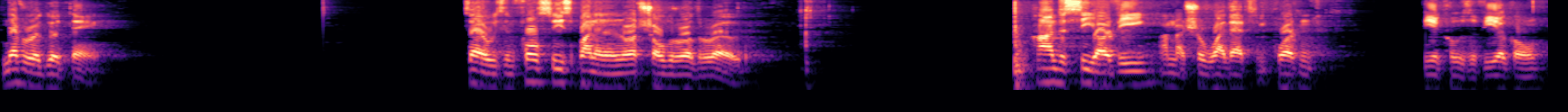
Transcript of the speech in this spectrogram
Never a good thing. So he's in full C-spine on the north shoulder of the road. Honda CRV, I'm not sure why that's important. Vehicle is a vehicle,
